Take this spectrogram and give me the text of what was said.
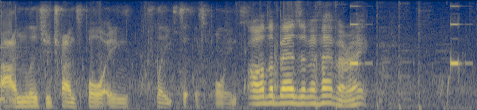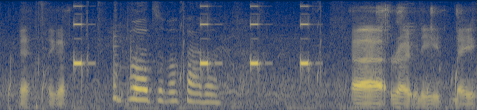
I'm literally transporting plates at this point. All the birds of a feather, right? Yeah, there you go. The birds of a feather. Uh, right, we need mate.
